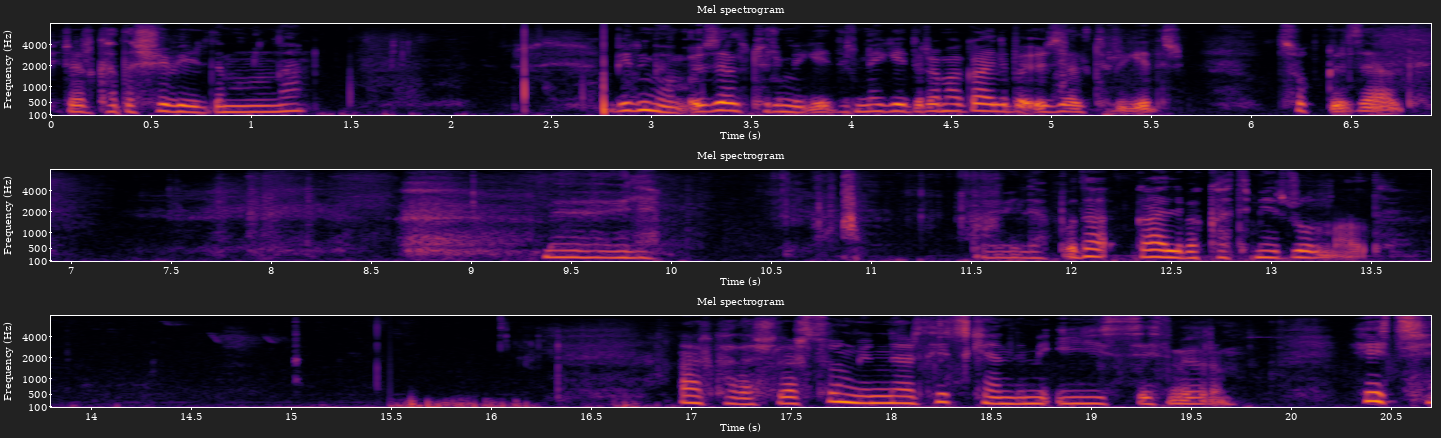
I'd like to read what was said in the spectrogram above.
bir arkadaşa verdim bundan. Bilmiyorum özel tür mü gelir ne gelir ama galiba özel türü gelir. Çok güzeldi. Böyle. Böyle. Bu da galiba katmerli olmalı. Arkadaşlar son günlerde hiç kendimi iyi hissetmiyorum. Hiç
